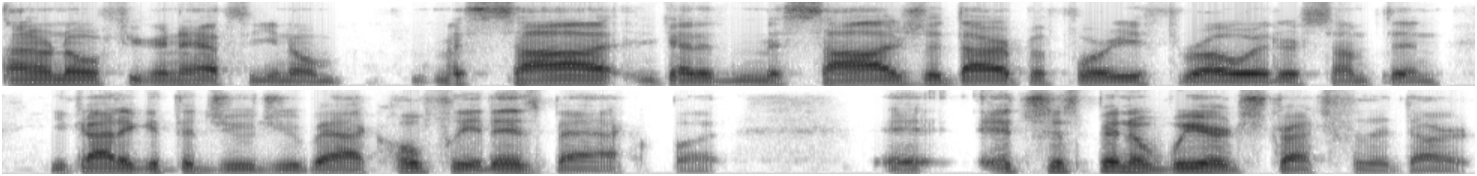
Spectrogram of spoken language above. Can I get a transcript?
I don't know if you're going to have to, you know, massage, you got to massage the dart before you throw it or something. You got to get the juju back. Hopefully it is back, but it, it's just been a weird stretch for the dart.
